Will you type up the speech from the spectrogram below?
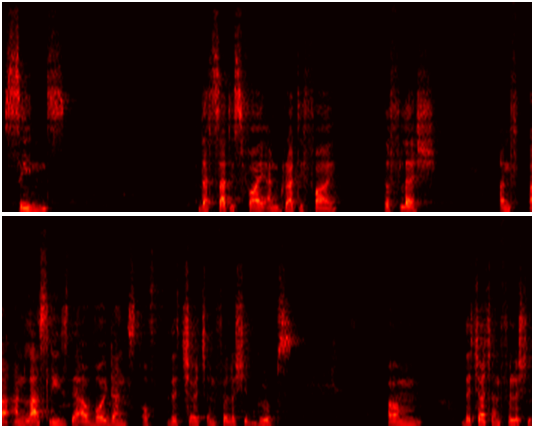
scenes that satisfy and gratify the flesh. And, uh, and lastly is the avoidance of the church and fellowship groups. Um, the church and fellowship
